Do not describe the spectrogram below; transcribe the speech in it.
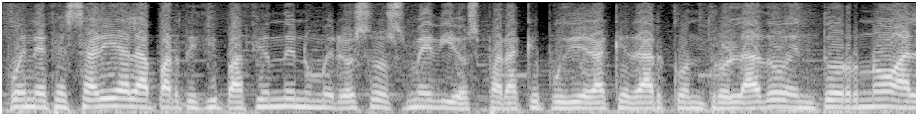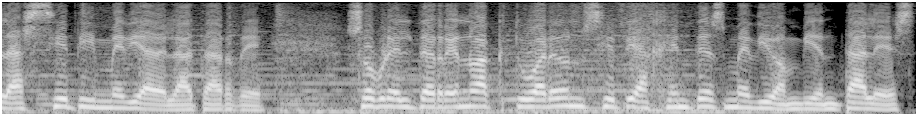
Fue necesaria la participación de numerosos medios para que pudiera quedar controlado en torno a las siete y media de la tarde. Sobre el terreno actuaron siete agentes medioambientales,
